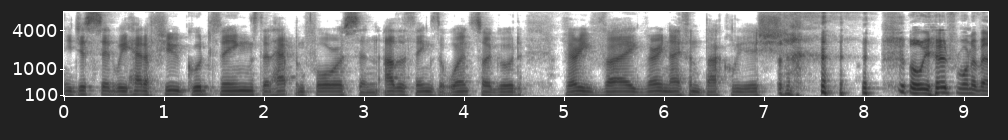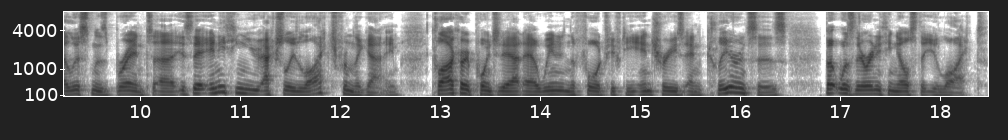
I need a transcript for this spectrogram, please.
He just said we had a few good things that happened for us and other things that weren't so good. Very vague, very Nathan Buckley ish. well, we heard from one of our listeners, Brent. Uh, is there anything you actually liked from the game? Clarko pointed out our win in the forward 50 entries and clearances, but was there anything else that you liked?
